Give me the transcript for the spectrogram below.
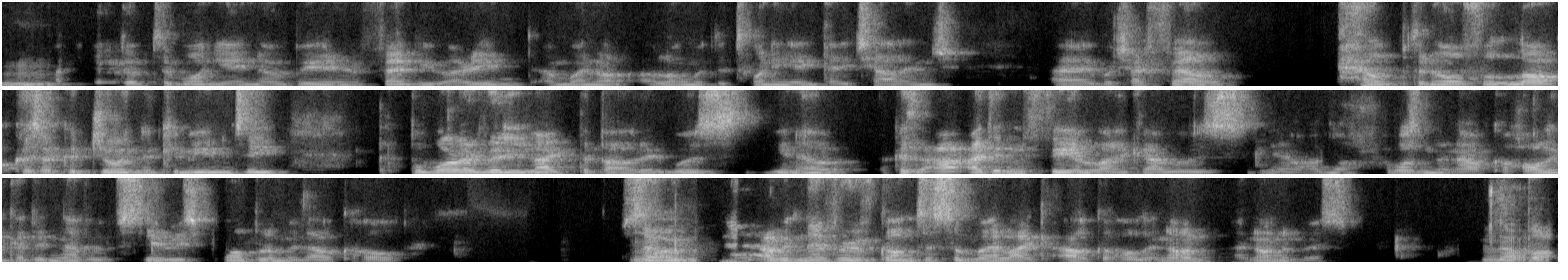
Mm-hmm. I up to one year no beer in February, and, and went along with the 28-day challenge, uh, which I felt helped an awful lot because I could join the community but what I really liked about it was, you know, because I, I, didn't feel like I was, you know, I'm not, I wasn't an alcoholic. I didn't have a serious problem with alcohol. So no. I, would, I, would, never have gone to somewhere like Alcohol Anon- Anonymous. No. But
